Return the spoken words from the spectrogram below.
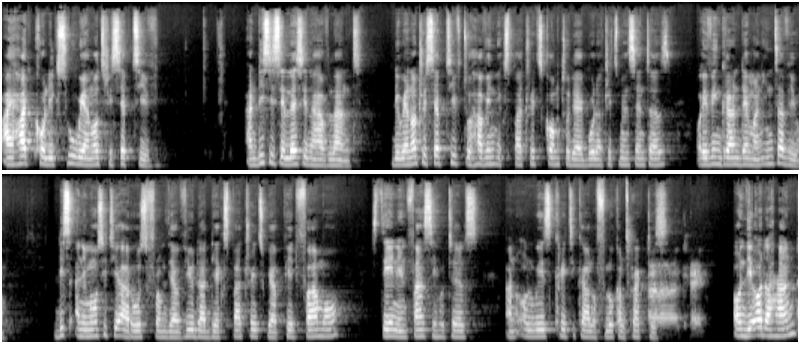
I had colleagues who were not receptive and this is a lesson I have learned. They were not receptive to having expatriates come to their Ebola treatment centers or even grant them an interview. This animosity arose from their view that the expatriates were paid far more, staying in fancy hotels, and always critical of local practice. Uh, okay. On the other hand,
